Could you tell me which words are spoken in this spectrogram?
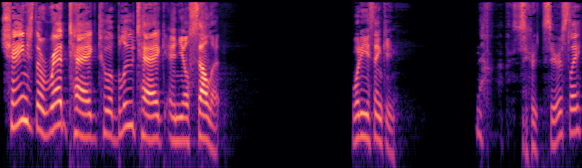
Change the red tag to a blue tag and you'll sell it. What are you thinking? No, Seriously?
